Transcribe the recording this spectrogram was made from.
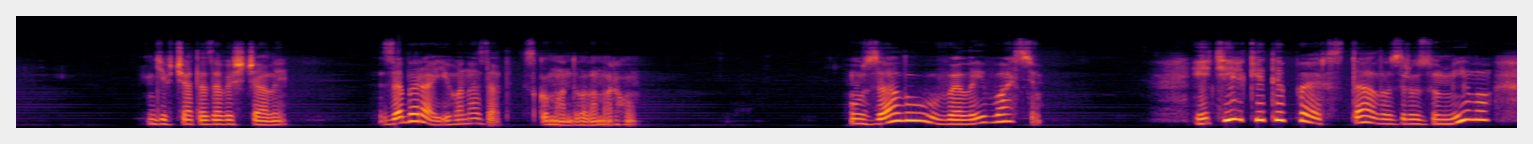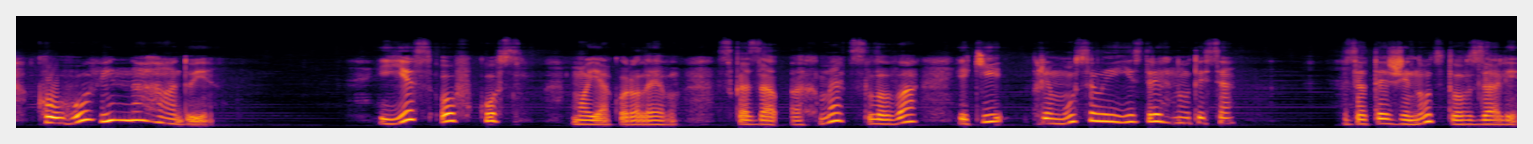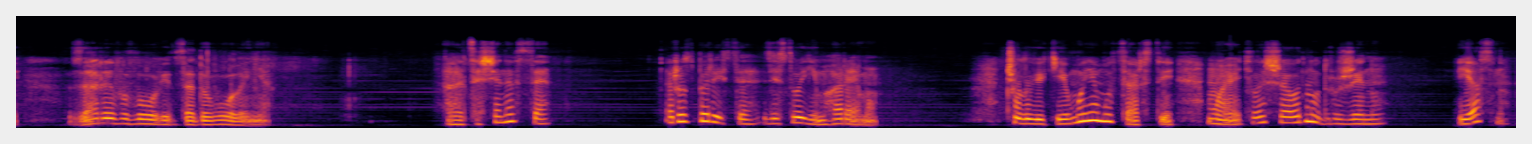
Дівчата завищали. Забирай його назад, скомандувала Марго. У залу ввели Васю. І тільки тепер стало зрозуміло, кого він нагадує. Yes, of course, моя королево, сказав Ахмед слова, які примусили її здригнутися. Зате жіноцтво в залі заревло від задоволення. Але це ще не все. Розберися зі своїм гаремом. Чоловіки в моєму царстві мають лише одну дружину. Ясно?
